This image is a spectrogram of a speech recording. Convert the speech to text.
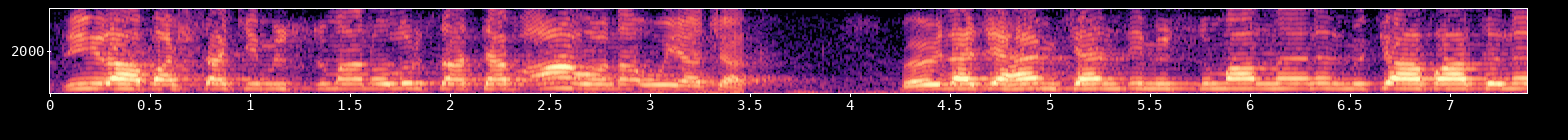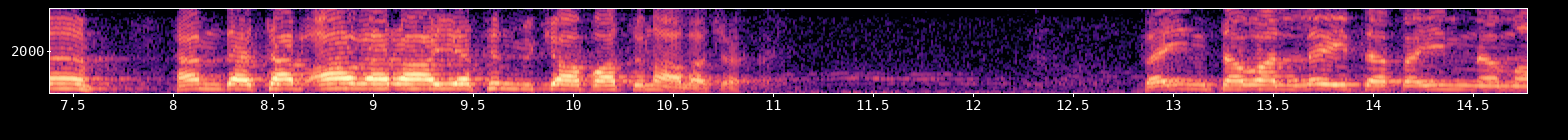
Zira baştaki Müslüman olursa teb'a ona uyacak. Böylece hem kendi Müslümanlığının mükafatını hem de teb'a ve raiyetin mükafatını alacak. فَاِنْ تَوَلَّيْتَ فَاِنَّمَا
